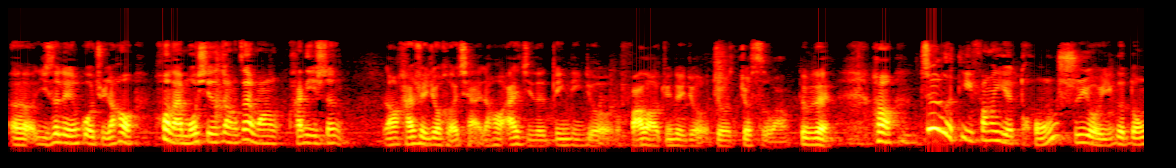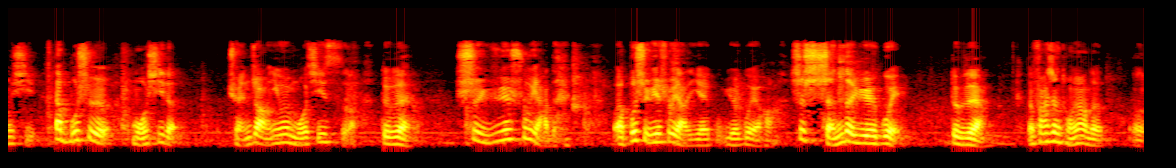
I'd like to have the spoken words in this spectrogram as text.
呃以色列人过去，然后后来摩西的杖再往海里一伸，然后海水就合起来，然后埃及的兵丁就法老军队就就就死亡，对不对？好，这个地方也同时有一个东西，但不是摩西的权杖，因为摩西死了，对不对？是约书亚的，呃不是约书亚的约约柜哈，是神的约柜，对不对？发生同样的呃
